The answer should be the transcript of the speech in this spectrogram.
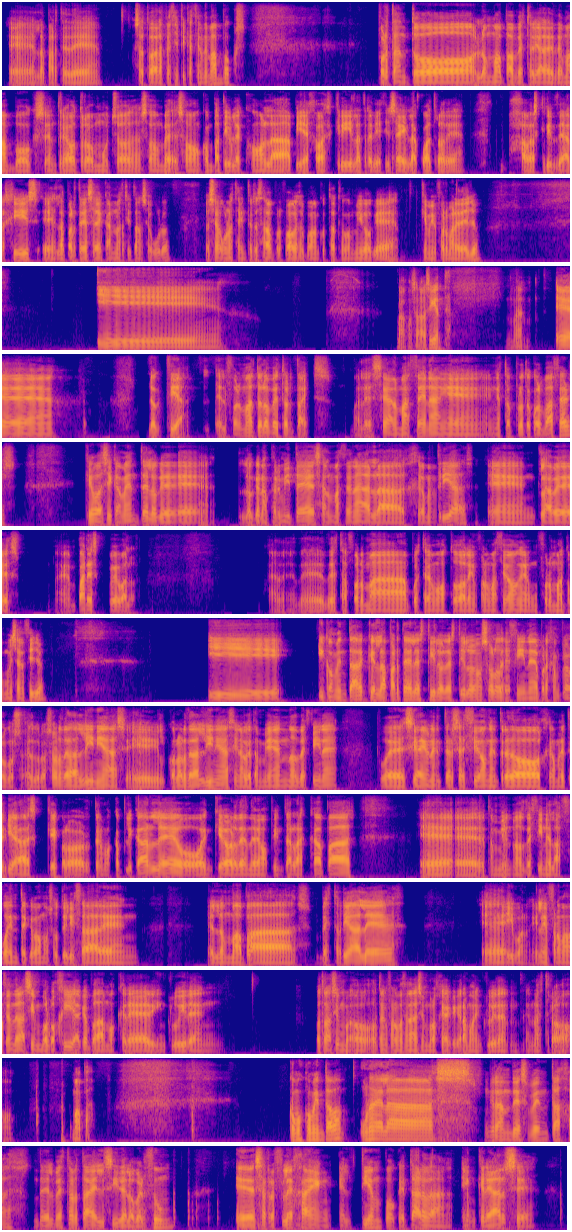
eh, la parte de, o sea, toda la especificación de Mapbox. Por tanto, los mapas vectoriales de Mapbox, entre otros, muchos son, compatibles con la API de JavaScript, la 3.16, la 4 de JavaScript de ArcGIS. En la parte de SDK no estoy tan seguro. Pero si alguno está interesado, por favor, que se ponga en contacto conmigo, que, me informaré de ello. Y vamos a la siguiente. Eh, lo que decía, el formato de los vector types. Se almacenan en, estos protocol buffers, que básicamente lo que, lo que nos permite es almacenar las geometrías en claves, en pares de valor. De, de, esta forma, pues tenemos toda la información en un formato muy sencillo. Y, y comentar que en la parte del estilo, el estilo no solo define, por ejemplo, el, grosor de las líneas y el color de las líneas, sino que también nos define pues si hay una intersección entre dos geometrías, qué color tenemos que aplicarle o en qué orden debemos pintar las capas. Eh, también nos define la fuente que vamos a utilizar en, en los mapas vectoriales. Eh, y bueno, y la información de la simbología que podamos querer incluir en, otra, otra información de la simbología que queramos incluir en, nuestro mapa. Como os comentaba, una de las grandes ventajas del Vector Tiles y del Overzoom eh, se refleja en el tiempo que tarda en crearse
